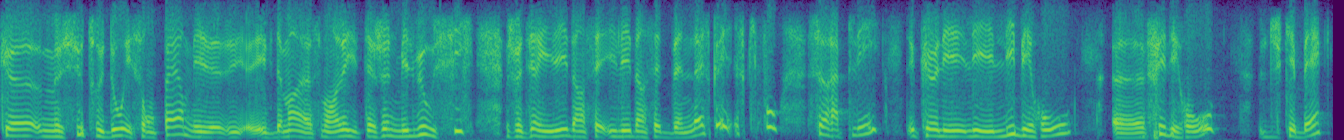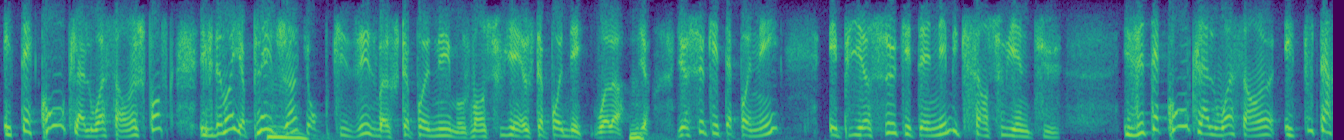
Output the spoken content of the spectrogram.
que M. Trudeau et son père, mais euh, évidemment à ce moment-là il était jeune, mais lui aussi, je veux dire, il est dans, ce- il est dans cette veine-là. Est-ce qu'il faut se rappeler que les, libéraux euh, fédéraux du Québec étaient contre la loi 101. Je pense qu'évidemment, il y a plein de gens qui, disent ben, j'étais pas né, moi, je m'en souviens, j'étais pas né. Voilà. Il y, a, ceux qui étaient pas nés, et puis il y a ceux qui étaient nés, mais qui s'en souviennent plus. Ils étaient contre la loi 101, et tout à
